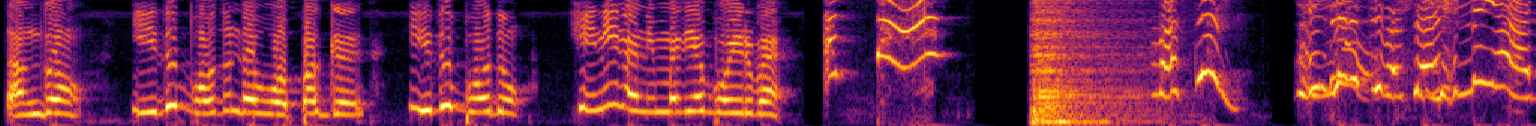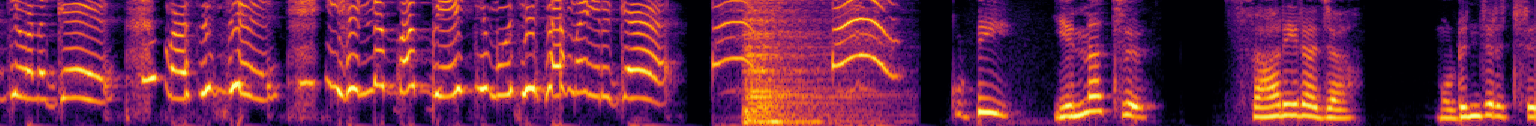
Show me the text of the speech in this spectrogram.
தங்கம் இது போதும்டா உன் அப்பாக்கு. இது போதும். இனி நான் நிம்மதியா போயிருவேன். என்னாச்சு? சாரி ராஜா முடிஞ்சிருச்சு.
